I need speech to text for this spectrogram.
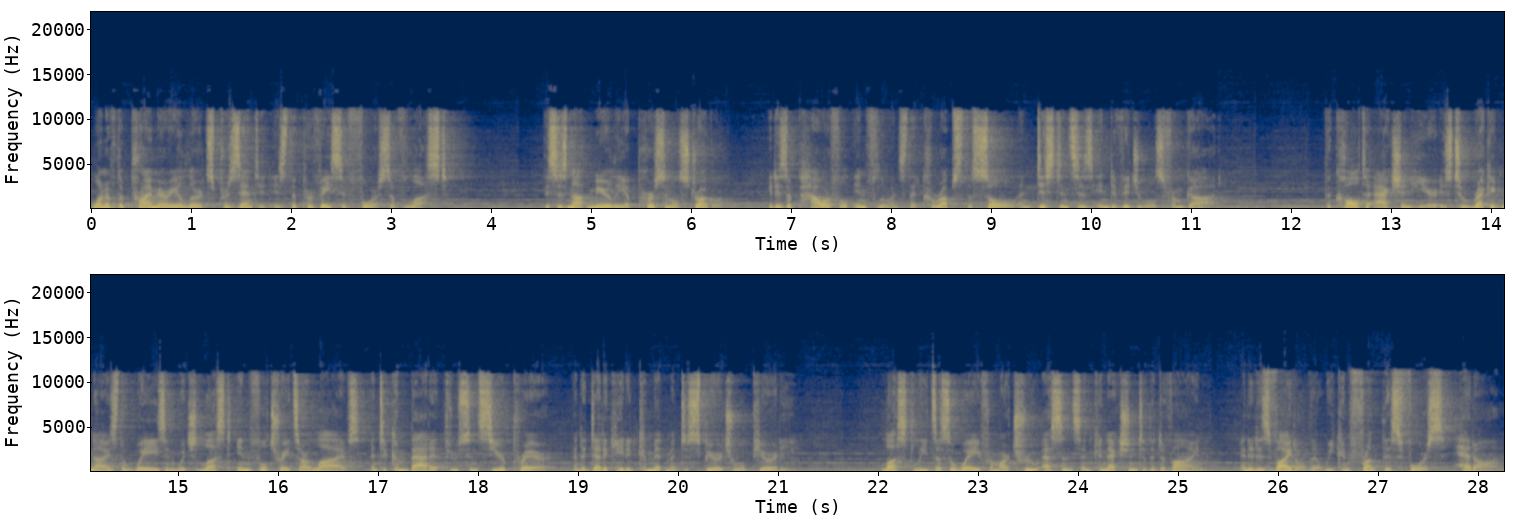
One of the primary alerts presented is the pervasive force of lust. This is not merely a personal struggle, it is a powerful influence that corrupts the soul and distances individuals from God. The call to action here is to recognize the ways in which lust infiltrates our lives and to combat it through sincere prayer and a dedicated commitment to spiritual purity. Lust leads us away from our true essence and connection to the divine, and it is vital that we confront this force head on.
